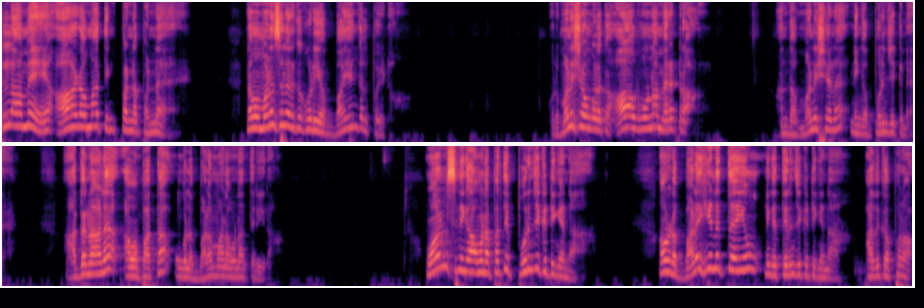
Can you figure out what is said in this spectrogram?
எல்லாமே ஆழமாக திங்க் பண்ண பண்ண நம்ம மனசில் இருக்கக்கூடிய பயங்கள் போயிடும். ஒரு மனுஷன் உங்களுக்கு ஆ ஊனா மிரட்டுறான். அந்த மனுஷனை நீங்கள் புரிஞ்சுக்கல அதனால் அவன் பார்த்தா உங்களை பலமானவனாக தெரியுறான். ஒன்ஸ் நீங்கள் அவனை பற்றி புரிஞ்சுக்கிட்டீங்கன்னா அவனோட பலகீனத்தையும் நீங்கள் தெரிஞ்சுக்கிட்டீங்கன்னா அதுக்கப்புறம்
